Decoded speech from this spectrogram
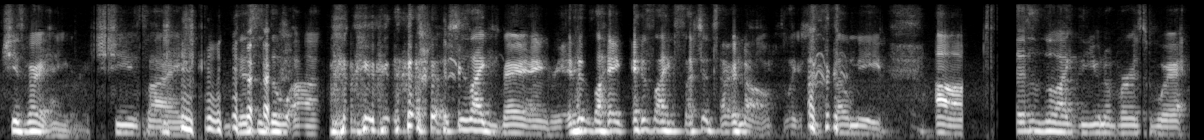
She's very angry. She's like, this is the. Uh, she's like very angry. It's like it's like such a turn off. Like she's so mean. Um, this is like the universe where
